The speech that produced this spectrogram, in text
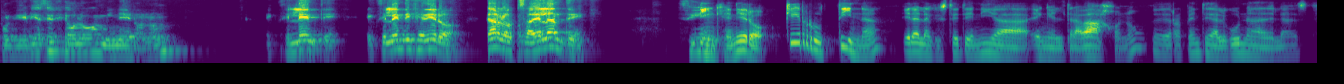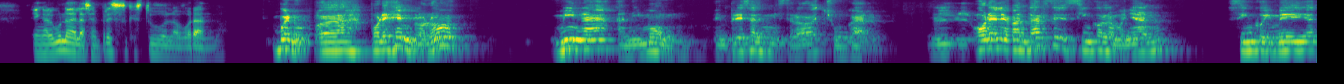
porque quería ser geólogo minero, ¿no? Excelente, excelente ingeniero. Carlos, adelante. Sí. Ingeniero, ¿qué rutina era la que usted tenía en el trabajo, ¿no? De repente alguna de las, en alguna de las empresas que estuvo laborando. Bueno, ah, por ejemplo, ¿no? Mina Animón, empresa administradora Chungar hora de levantarse, 5 de la mañana, 5 y media,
